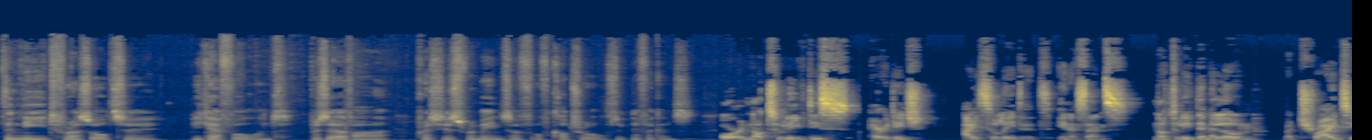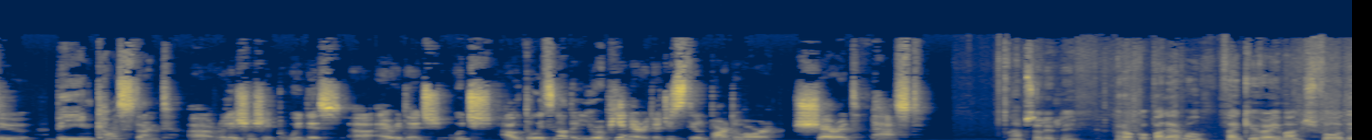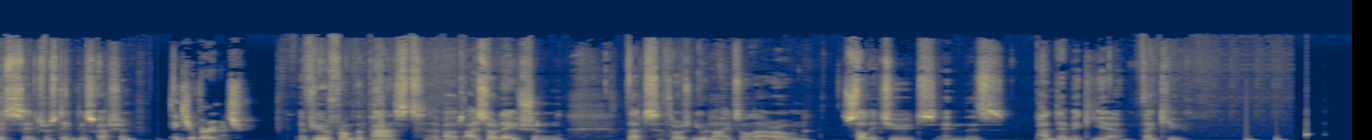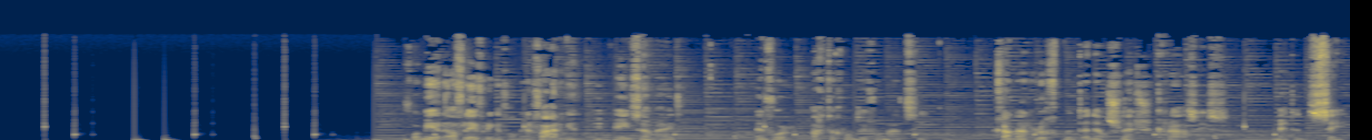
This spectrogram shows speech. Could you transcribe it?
the need for us all to be careful and preserve our precious remains of, of cultural significance. Or not to leave this heritage isolated, in a sense, not to leave them alone, but try to be in constant uh, relationship with this uh, heritage, which, although it's not a European heritage, is still part of our shared past. Absolutely. Rocco Palermo, thank you very much for this interesting discussion. Thank you very much. A view from the past about isolation that throws new light on our own solitudes in this pandemic year. Thank you. Voor meer afleveringen van ervaringen in eenzaamheid en voor achtergrondinformatie ga naar rug.nl slash met een C.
